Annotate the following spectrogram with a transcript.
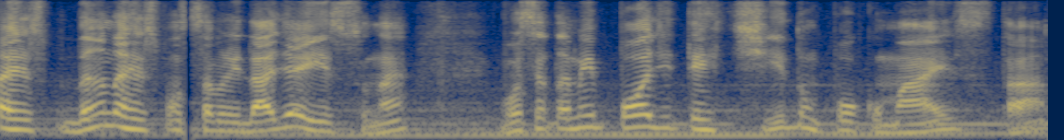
a, dando a responsabilidade a isso, né? Você também pode ter tido um pouco mais, tá?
